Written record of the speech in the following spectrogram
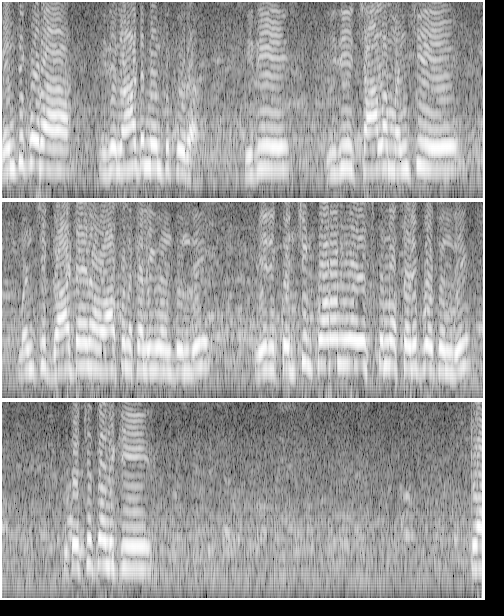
మెంతికూర ఇది నాటు మెంతికూర ఇది ఇది చాలా మంచి మంచి ఘాటైన వాసన కలిగి ఉంటుంది. మీరు కొంచెం కూరల్లో వేసుకున్నా సరిపోతుంది. ఇది వచ్చేతలకి ఇట్లా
